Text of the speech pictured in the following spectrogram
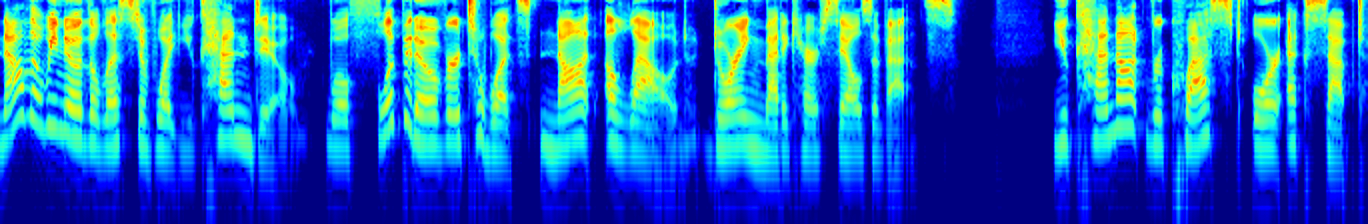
Now that we know the list of what you can do, we'll flip it over to what's not allowed during Medicare sales events. You cannot request or accept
